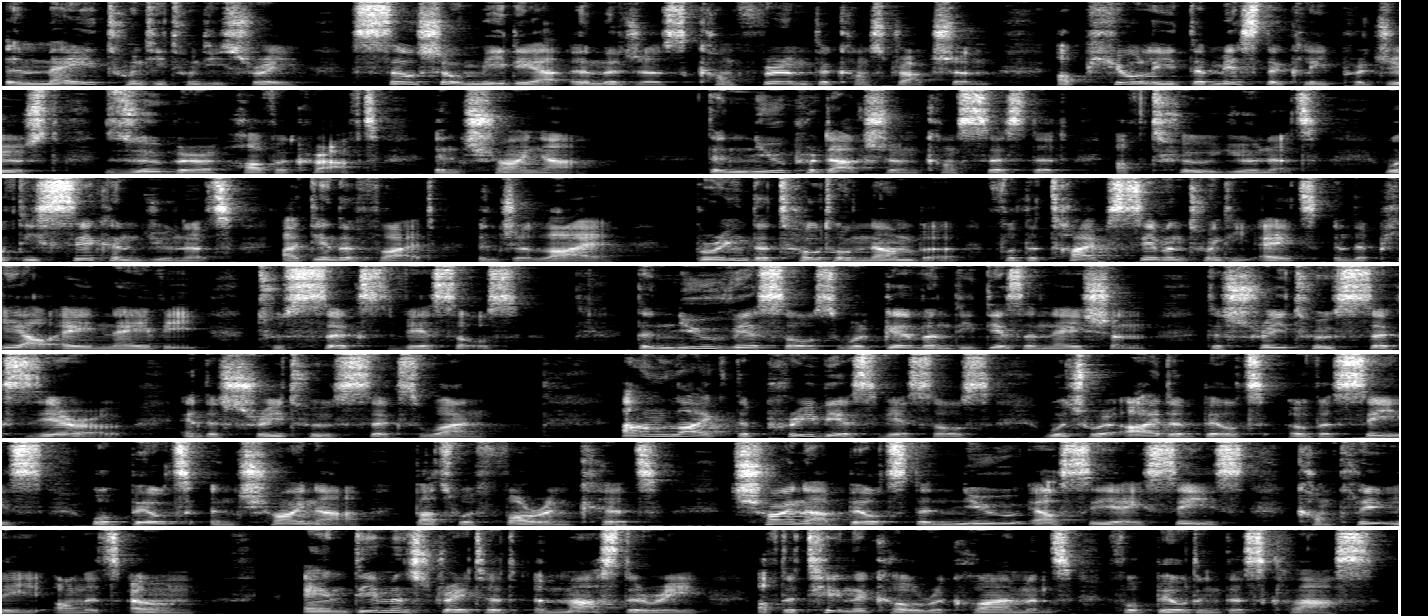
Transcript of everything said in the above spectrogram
In May 2023, social media images confirmed the construction of purely domestically produced Zubr hovercraft in China. The new production consisted of two units, with the second unit identified in July, bringing the total number for the Type 728 in the PLA Navy to six vessels. The new vessels were given the designation the 3260 and the 3261. Unlike the previous vessels, which were either built overseas or built in China but with foreign kit, China built the new LCACs completely on its own and demonstrated a mastery of the technical requirements for building this class.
